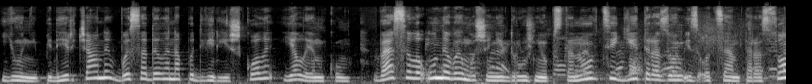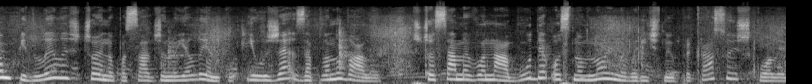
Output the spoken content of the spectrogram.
юні підгірчани висадили на подвір'ї школи ялинку. Весело у невимушеній дружній обстановці діти разом із отцем Тарасом підлили щойно посаджену ялинку і вже запланували, що саме вона буде основною новорічною прикрасою школи.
